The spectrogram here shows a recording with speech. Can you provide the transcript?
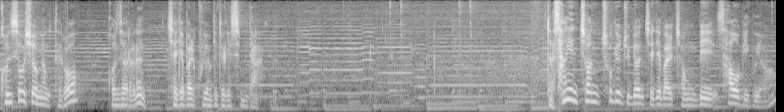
컨소시엄 형태로 건설하는 재개발 구역이 되겠습니다. 자, 상인천 초교 주변 재개발 정비 사업이고요.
